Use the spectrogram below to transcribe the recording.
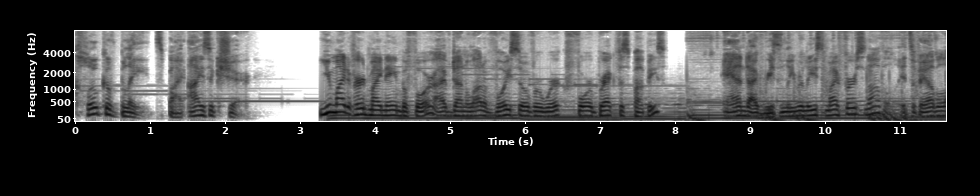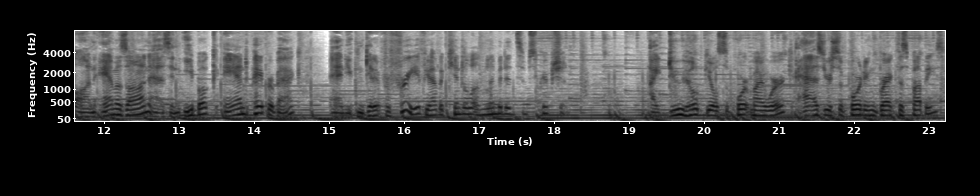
Cloak of Blades by Isaac Sher. You might have heard my name before. I've done a lot of voiceover work for Breakfast Puppies, and I've recently released my first novel. It's available on Amazon as an ebook and paperback, and you can get it for free if you have a Kindle Unlimited subscription. I do hope you'll support my work as you're supporting Breakfast Puppies,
